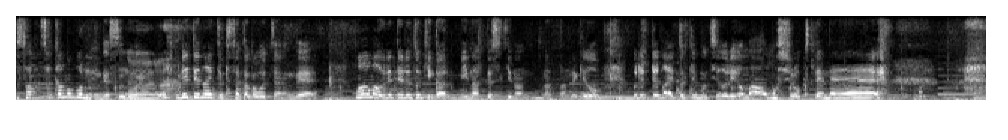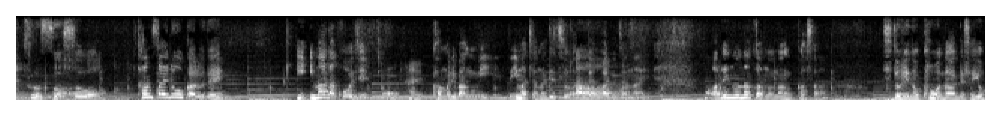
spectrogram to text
さ遡るんですごい。うん。売れてない時遡っちゃうんでまあまあ売れてる時かになって好きななったんだけど売れてない時の千鳥がまあ面白くてね そうそう。そう。関西ローカルでい今田耕司のはい。冠番組で「今ちゃんの実は」ってあるじゃない。あれの中のなんかさ千鳥のコーナーでさ酔っ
